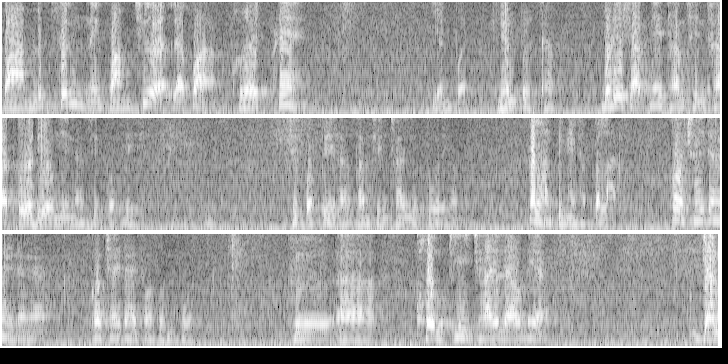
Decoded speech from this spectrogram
ความลึกซึ้งในความเชื่อแล้วก็เผยแพร่เหยินเปิดเงินเปิดครับ บริษัทนี้ทำสินค้าตัวเดียวนี่นะสิบกว่าปีสิบกว่าปีแล้วทำสินค้าอยู่ตัวเดียว ตลาดเป็นไงครับตลาด ก็ใช้ได้นะฮะ ก็ใช้ได้พอสมควร คืออา คนที่ใช้แล้วเนี่ยอย่าง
